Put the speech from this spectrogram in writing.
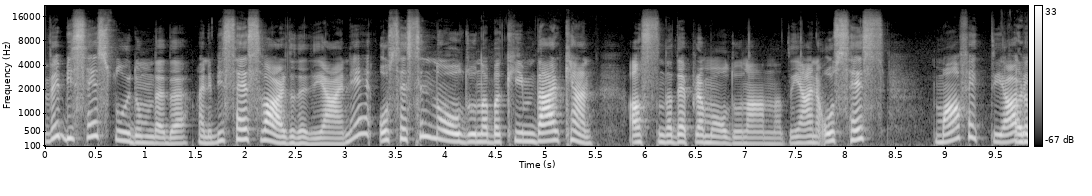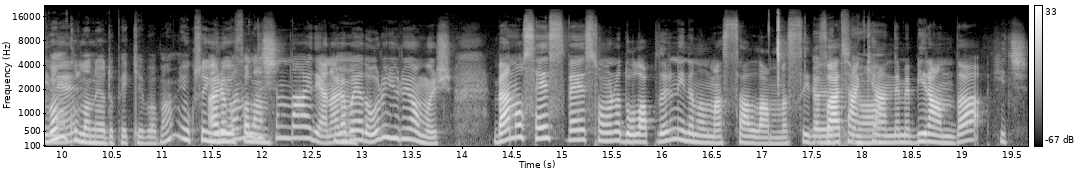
ve bir ses duydum dedi. Hani bir ses vardı dedi yani. O sesin ne olduğuna bakayım derken aslında deprem olduğunu anladı. Yani o ses mahvetti ya Araba beni. mı kullanıyordu peki babam yoksa yürüyor Arabanın falan? dışındaydı yani arabaya doğru yürüyormuş. Ben o ses ve sonra dolapların inanılmaz sallanmasıyla Evet zaten ya. kendimi bir anda hiç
